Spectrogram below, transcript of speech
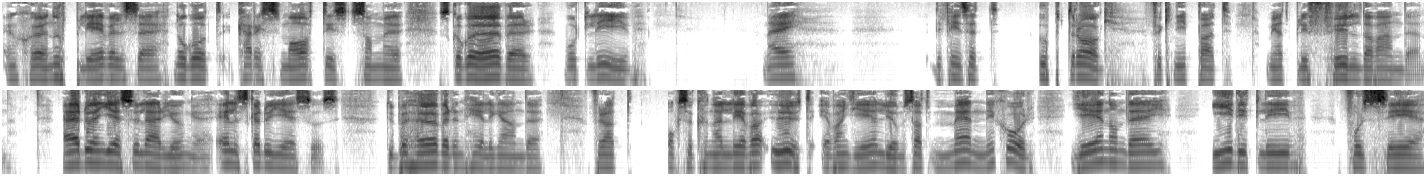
en skön upplevelse, något karismatiskt som eh, ska gå över vårt liv. Nej, det finns ett uppdrag förknippat med att bli fylld av anden. Är du en Jesu lärjunge? Älskar du Jesus? Du behöver den helige Ande för att också kunna leva ut evangelium så att människor genom dig i ditt liv får se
